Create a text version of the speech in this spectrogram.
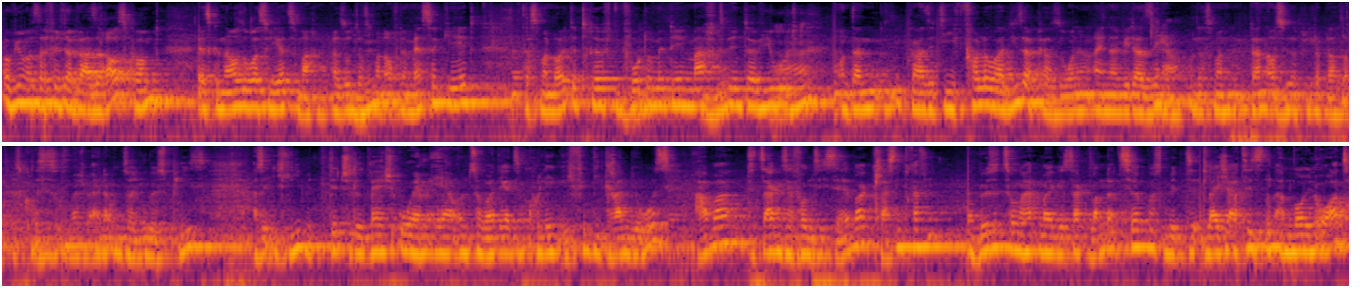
und wie man aus der Filterblase rauskommt, ist genau so, was wir jetzt machen. Also, dass mhm. man auf eine Messe geht, dass man Leute trifft, ein Foto mit denen macht, mhm. interviewt mhm. und dann quasi die Follower dieser Personen einen dann wieder sehen genau. und dass man dann aus dieser Filterblase rauskommt. Das ist zum Beispiel einer unserer USPs. Also ich liebe Digital Bash, OMR und so weiter, die ganzen Kollegen, ich finde die grandios, aber das sagen sie ja von sich selber, Klassentreffen. Böse Zunge hat mal gesagt, Wanderzirkus mit gleichen Artisten am neuen Ort.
